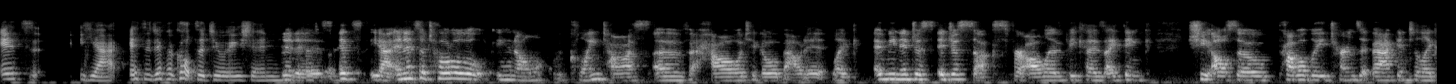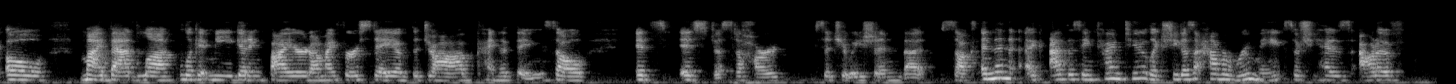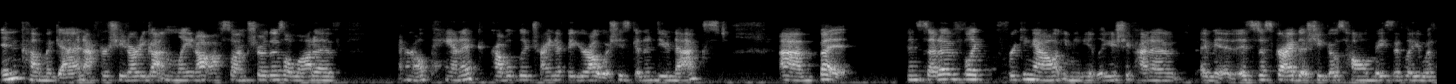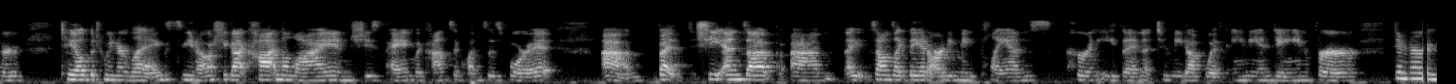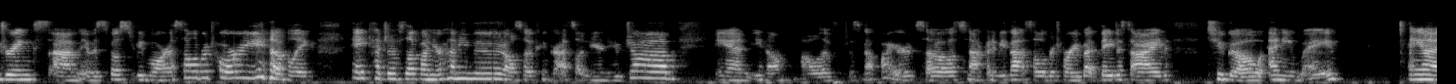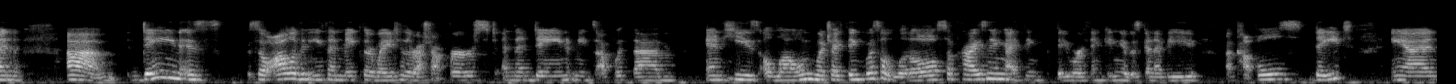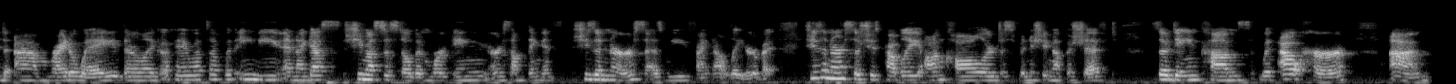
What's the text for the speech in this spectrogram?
it's yeah, it's a difficult situation. It is. Sure. It's yeah, and it's a total, you know, coin toss of how to go about it. Like, I mean, it just it just sucks for Olive because I think she also probably turns it back into like, oh, my bad luck. Look at me getting fired on my first day of the job, kind of thing. So it's it's just a hard situation that sucks. And then at the same time too, like she doesn't have a roommate, so she has out of income again after she'd already gotten laid off. So I'm sure there's a lot of I don't know panic, probably trying to figure out what she's going to do next. Um, but instead of like freaking out immediately, she kind of, I mean, it's described that she goes home basically with her tail between her legs. You know, she got caught in a lie and she's paying the consequences for it. Um, but she ends up, um, it sounds like they had already made plans, her and Ethan, to meet up with Amy and Dane for dinner and drinks. Um, it was supposed to be more a celebratory of like, hey, catch us up on your honeymoon. Also, congrats on your new job. And, you know, Olive just got fired. So it's not going to be that celebratory, but they decide to go anyway. And um, Dane is so Olive and Ethan make their way to the restaurant first, and then Dane meets up with them and he's alone, which I think was a little surprising. I think they were thinking it was going to be a couple's date. And um, right away, they're like, okay, what's up with Amy? And I guess she must have still been working or something. It's, she's a nurse, as we find out later, but she's a nurse, so she's probably on call or just finishing up a shift. So Dane comes without her. Um,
